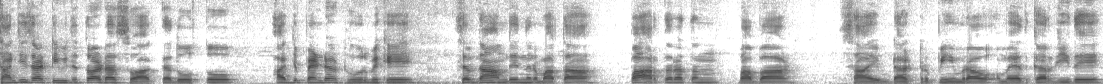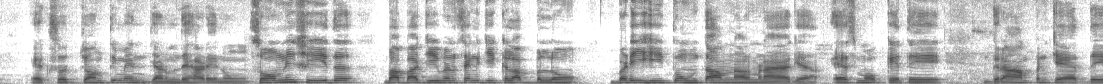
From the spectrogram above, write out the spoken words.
ਸਾਂਝੀ ਸਾਰ ਟੀਵੀ ਤੇ ਤੁਹਾਡਾ ਸਵਾਗਤ ਹੈ ਦੋਸਤੋ। ਅੱਜ ਪਿੰਡ ਹਠੂਰ ਵਿਖੇ ਸੰਵਿਧਾਨ ਦੇ ਨਿਰਮਾਤਾ ਭਾਰਤ ਰਤਨ ਬਾਬਾ ਸਾਹਿਬ ਡਾਕਟਰ ਭੀਮ ਰਾਓ ਅੰਬੇਦਕਰ ਜੀ ਦੇ 134ਵੇਂ ਜਨਮ ਦਿਹਾੜੇ ਨੂੰ ਸੋਮਣੀ ਸ਼ਹੀਦ ਬਾਬਾ ਜੀਵਨ ਸਿੰਘ ਜੀ ਕਲੱਬ ਵੱਲੋਂ ਬੜੀ ਹੀ ਧੂਮਧਾਮ ਨਾਲ ਮਨਾਇਆ ਗਿਆ। ਇਸ ਮੌਕੇ ਤੇ ਗ੍ਰਾਮ ਪੰਚਾਇਤ ਦੇ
